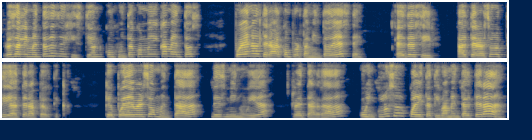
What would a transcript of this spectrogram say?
los alimentos de su ingestión conjunta con medicamentos pueden alterar el comportamiento de éste, es decir, alterar su actividad terapéutica, que puede verse aumentada, disminuida, retardada o incluso cualitativamente alterada.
